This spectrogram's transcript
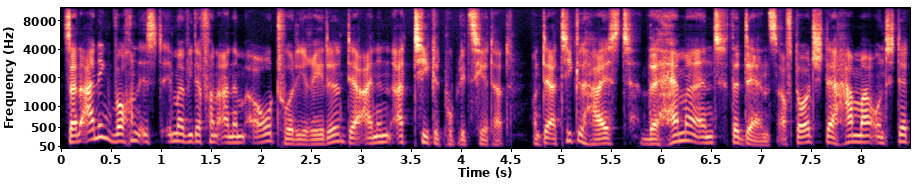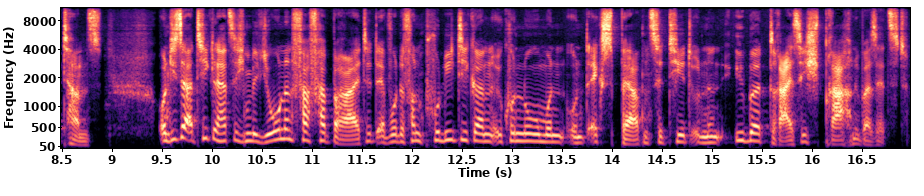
Seit einigen Wochen ist immer wieder von einem Autor die Rede, der einen Artikel publiziert hat. Und der Artikel heißt The Hammer and the Dance, auf Deutsch Der Hammer und der Tanz. Und dieser Artikel hat sich millionenfach verbreitet. Er wurde von Politikern, Ökonomen und Experten zitiert und in über 30 Sprachen übersetzt.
